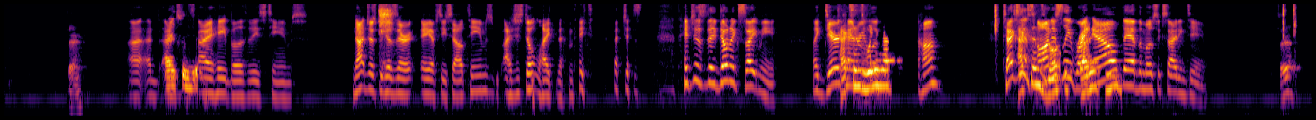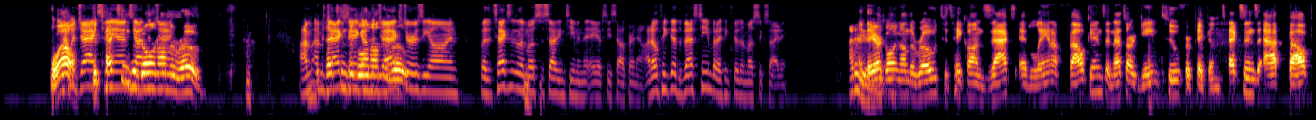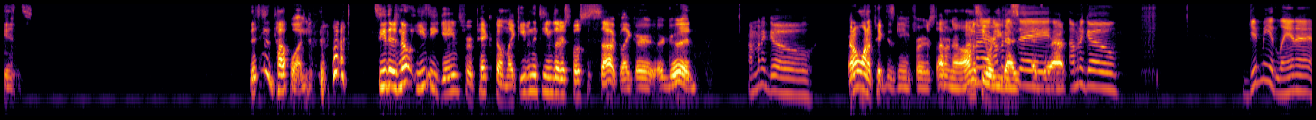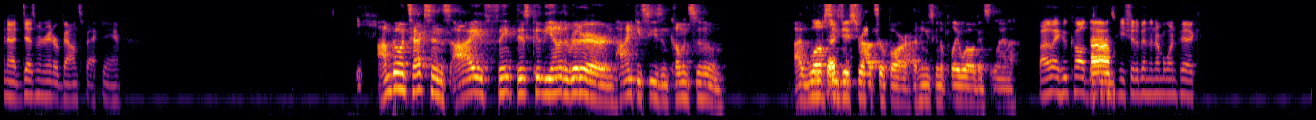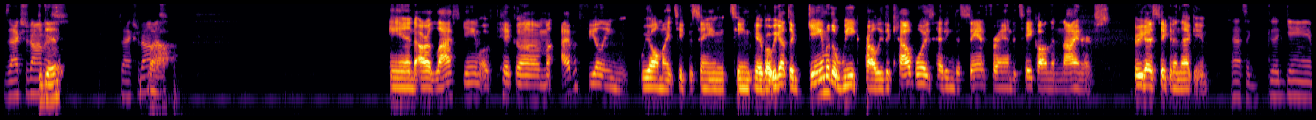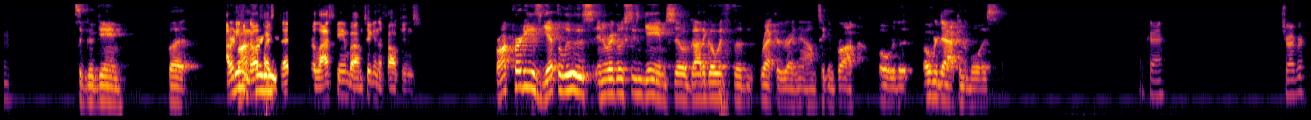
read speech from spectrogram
There. I I, I I hate both of these teams, not just because they're AFC South teams. I just don't like them. They I just they just they don't excite me. Like Derrick Texans Henry, winning that. huh? Texans, Texans honestly, right now team? they have the most exciting team. Sure. Well, I'm a Jags the Texans got are the going on the road. I'm, The I'm a Jags Texans are fan. Got the the Jags road. jersey on. But the Texans are the hmm. most exciting team in the AFC South right now. I don't think they're the best team, but I think they're the most exciting. I don't And they are going on the road to take on Zach's Atlanta Falcons, and that's our game two for Pick'em. Texans at Falcons. This is a tough one. See, there's no easy games for Pick'em. Like even the teams that are supposed to suck, like are, are good. I'm gonna go. I don't want to pick this game first. I don't know. I want to see where I'm you gonna guys say. heads are. I'm gonna go. Give me Atlanta and a Desmond Ridder bounce back game. I'm going Texans. I think this could be the end of the Ridder era and Heinicke season coming soon. I love Okay. CJ Stroud so far. I think he's going to play well against Atlanta. By the way, who called that? Um, he should have been the number one pick. Zach Stradamus. He did? Zach Stradamus. Wow. And our last game of Pick'em, I have a feeling we all might take the same team here, but we got the game of the week, probably the Cowboys heading to San Fran to take on the Niners. Who are you guys taking in that game? That's a good game. It's a good game. But I don't even Brock know if I said for last game, but I'm taking the Falcons. Brock Purdy is yet to lose in a regular season game, so got to go with the record right now. I'm taking Brock over the over Dak and the boys. Okay. Trevor?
